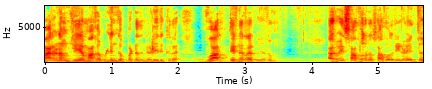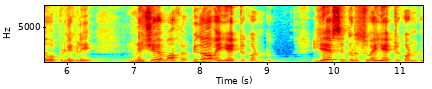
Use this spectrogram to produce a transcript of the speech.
மரணம் ஜெயமாக விழுங்கப்பட்டது எழுதியிருக்கிற வார்த்தை நிறைவேறும். ஆகவே சகோதர சகோதரிகளே தேவ பிள்ளைகளே நிச்சயமாக பிதாவை ஏற்றுக்கொண்டு இயேசு கிறிஸ்துவை ஏற்றுக்கொண்டு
